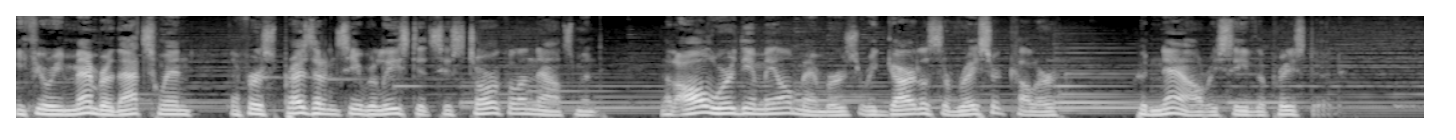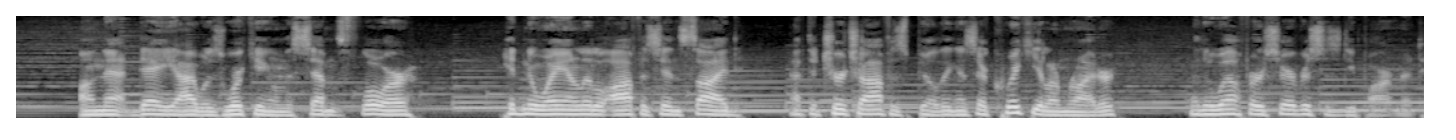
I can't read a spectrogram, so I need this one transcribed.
If you remember, that's when the First Presidency released its historical announcement that all worthy male members, regardless of race or color, could now receive the priesthood. On that day, I was working on the seventh floor, hidden away in a little office inside at the church office building as a curriculum writer for the Welfare Services Department.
